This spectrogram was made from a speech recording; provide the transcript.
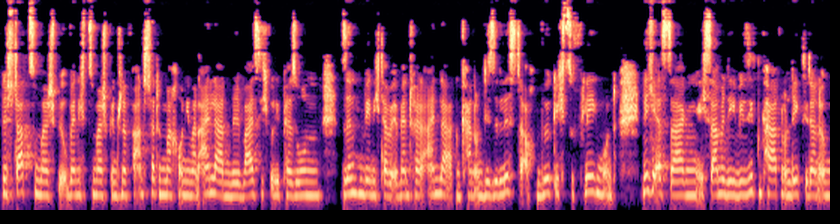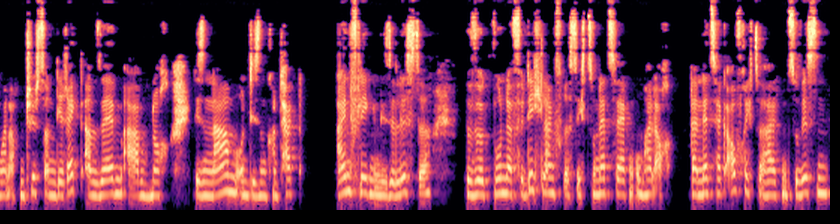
eine Stadt zum Beispiel, wenn ich zum Beispiel eine Veranstaltung mache und jemand einladen will, weiß ich, wo die Personen sind und wen ich da eventuell einladen kann. Und diese Liste auch wirklich zu pflegen und nicht erst sagen, ich sammle die Visitenkarten und lege sie dann irgendwann auf den Tisch, sondern direkt am selben Abend noch diesen Namen und diesen Kontakt einpflegen in diese Liste, bewirkt Wunder für dich langfristig zum Netzwerken, um halt auch dein Netzwerk aufrechtzuerhalten, zu wissen,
